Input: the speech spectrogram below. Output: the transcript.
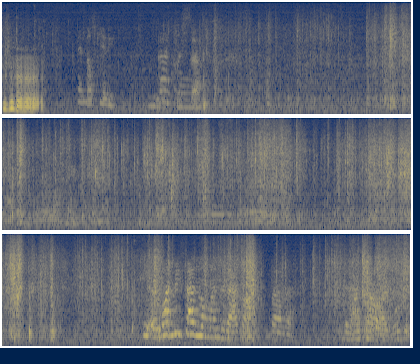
Hello, kitty. That's my stuff. Let me find the one that I got. Baba. That I That's alright, we'll get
